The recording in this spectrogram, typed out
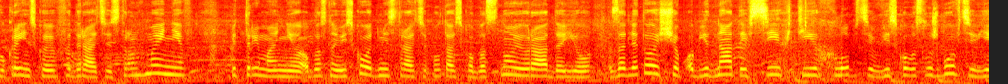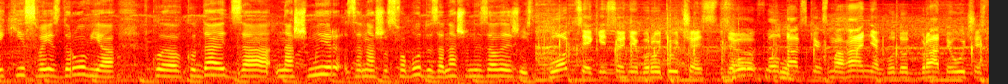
Українською федерацією стронгменів, підтримані обласною військовою адміністрацією, Полтавською обласною радою, задля того, щоб об'єднати всіх тих хлопців, військовослужбовців, які своє здоров'я вкла- вкладають за наш мир, за нашу свободу, за нашу незалежність. Хлопці, які сьогодні беруть участь е, в полтавських змаганнях, будуть брати участь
